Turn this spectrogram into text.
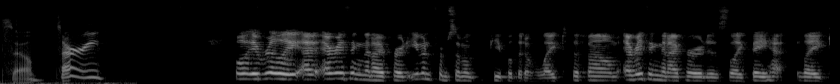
So sorry. Well, it really everything that I've heard, even from some of the people that have liked the film, everything that I've heard is like they ha- like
